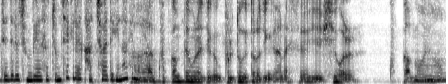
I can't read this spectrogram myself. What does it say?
제대로 준비해서 좀 체계를 갖춰야 되긴 하겠네요. 아, 국감 때문에 지금 불똥이 떨어진 게 하나 있어요. 이 10월 국감. 뭐요?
